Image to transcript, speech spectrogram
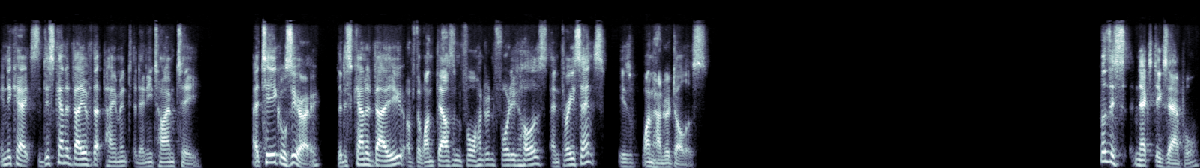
indicates the discounted value of that payment at any time t. At t equals zero, the discounted value of the $1,440.03 is $100. For this next example,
